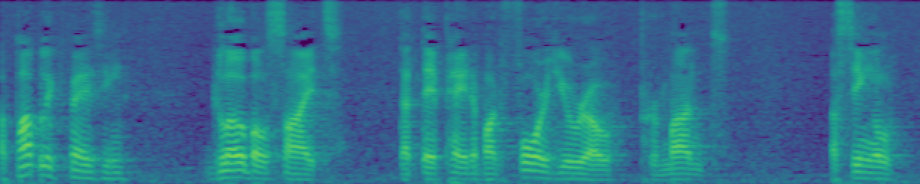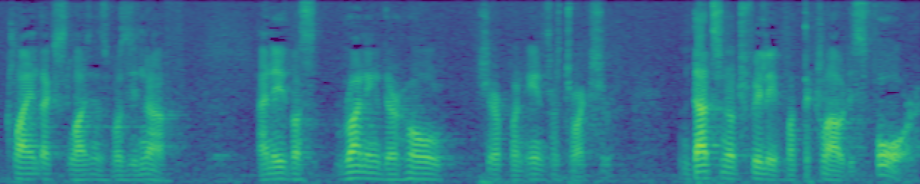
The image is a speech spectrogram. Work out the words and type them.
a public-facing global site that they paid about 4 euro per month. A single client access license was enough. And it was running their whole SharePoint infrastructure. That's not really what the cloud is for.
